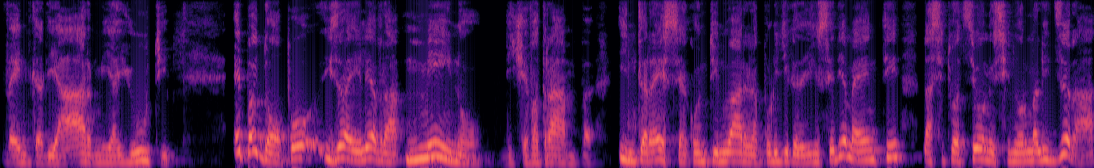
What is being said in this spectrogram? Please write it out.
vendita di armi, aiuti, e poi dopo Israele avrà meno diceva Trump, interesse a continuare la politica degli insediamenti, la situazione si normalizzerà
